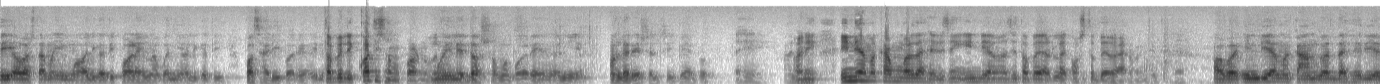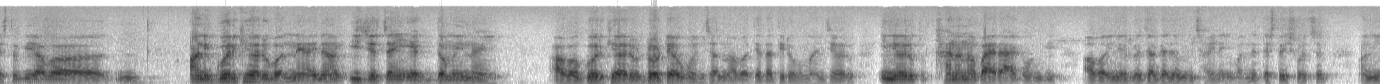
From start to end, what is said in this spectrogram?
त्यही अवस्थामै म अलिकति पढाइमा पनि अलिकति पछाडि परेँ होइन। तपाईँले कतिसम्म पढ्नुभयो? मैले दससम्म पढेँ अनि अन्डर एसएलसी हो ए अनि इन्डियामा काम गर्दाखेरि चाहिँ इन्डियामा चाहिँ तपाईँहरूलाई कस्तो व्यवहार हुन्थ्यो त्यहाँ? अब इन्डियामा काम गर्दाखेरि यस्तो कि अब अनि गोर्खेहरू भन्ने होइन इज्जत चाहिँ एकदमै नै अब गोर्खेहरू डोट्याउ भन्छन् अब त्यतातिरको मान्छेहरू। यिनीहरू खान नपाएर आएको हुन् कि अब यिनीहरूको जग्गा जमिन छैन है भन्ने त्यस्तै सोच्छन् अनि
